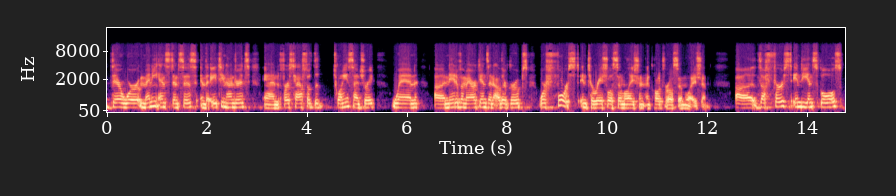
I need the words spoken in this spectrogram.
there were many instances in the 1800s and first half of the 20th century when uh, Native Americans and other groups were forced into racial assimilation and cultural assimilation. Uh, the first Indian schools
